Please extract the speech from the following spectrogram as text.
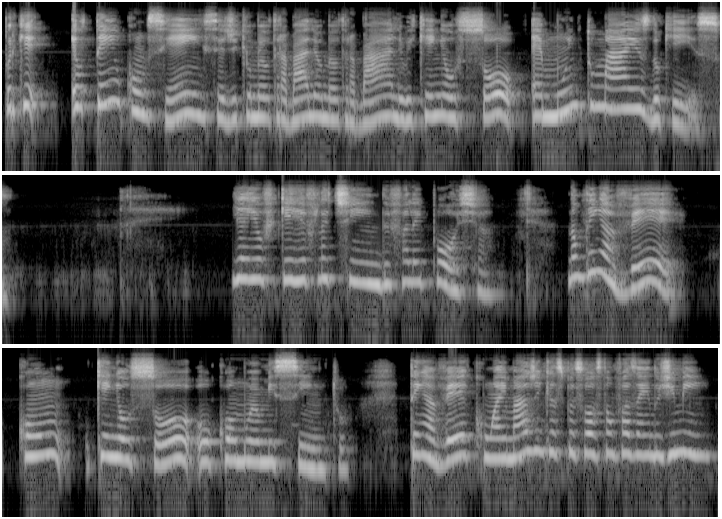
Porque eu tenho consciência de que o meu trabalho é o meu trabalho e quem eu sou é muito mais do que isso. E aí eu fiquei refletindo e falei, poxa, não tem a ver com quem eu sou ou como eu me sinto. tem a ver com a imagem que as pessoas estão fazendo de mim.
